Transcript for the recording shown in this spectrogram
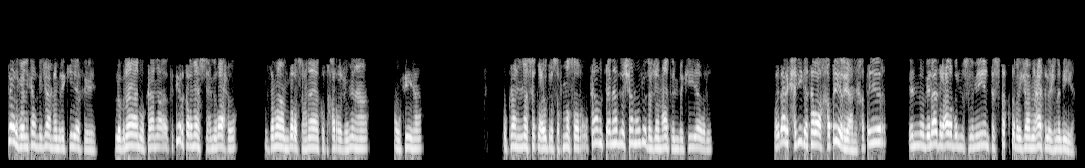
تعرف يعني كان في جامعة أمريكية في لبنان وكان كثير ترى ناس يعني راحوا زمان درسوا هناك وتخرجوا منها أو فيها. وكان الناس يطلعوا يدرسوا في مصر وكانت يعني هذه الأشياء موجودة في الجامعات الأمريكية وال... ولذلك حقيقة ترى خطير يعني خطير أنه بلاد العرب والمسلمين تستقطب الجامعات الأجنبية.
